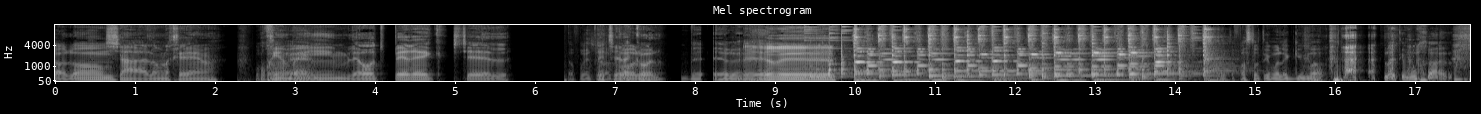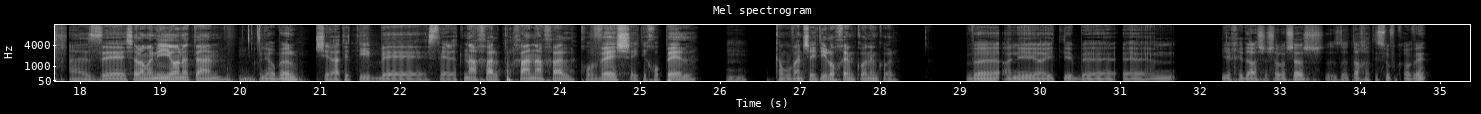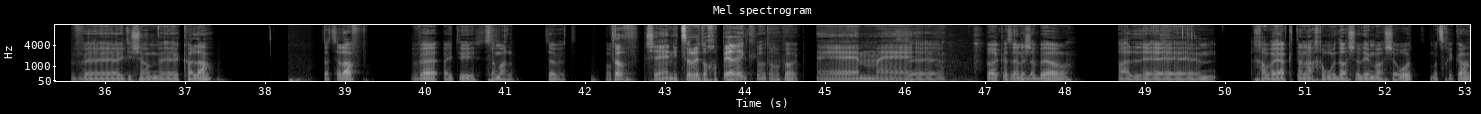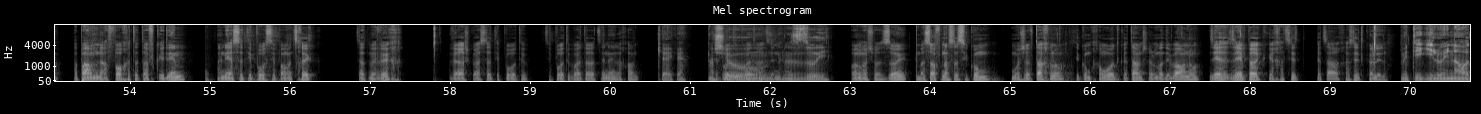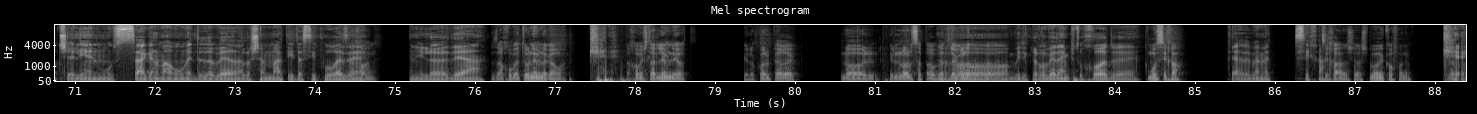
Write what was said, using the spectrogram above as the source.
שלום. שלום לכם, ברוכים הבאים לעוד פרק של תפריט פריט של הכל. בערב. בערב. תפסת אותי עם הלגימה. לא הייתי מוכן. אז אה, שלום, אני יונתן, אני ארבל. שירתתי בסיירת נחל, פלחה נחל, חובש, הייתי חופל, כמובן שהייתי לוחם קודם כל. ואני הייתי ביחידה 636, זה תחת איסוף קרבי, והייתי שם אה, כלה, קצת צלף, והייתי סמל, צוות. אוקיי. טוב, שניצול לתוך הפרק. לא לתוך הפרק. אמ, אה, אז אה, בפרק הזה נדבר על אה, חוויה קטנה חמודה שלי מהשירות, מצחיקה. הפעם נהפוך את התפקידים, אני אעשה טיפור סיפה מצחיק, קצת מביך, והרשקו טיפ- סיפור טיפה יותר רציני, נכון? כן, כן, משהו. הזוי. עוד משהו הזוי. בסוף נעשה סיכום, כמו שהבטחנו, סיכום חמוד, קטן, של מה דיברנו. זה זה יהיה פרק יחסית קצר, יחסית קליל. האמת היא גילוי נאות שלי אין מושג על מה הוא עומד לדבר, לא שמעתי את הסיפור הזה, נכון. אני לא יודע. אז אנחנו בתולים לגמרי. כן. אנחנו משתדלים להיות. כאילו כל פרק, לא, כאילו לא לספר, באמת לגלות בפרק. לבוא, בדיוק לבוא בידיים פתוחות, וכן, כמו שיחה. זה באמת שיחה. שיחה שיש במיקרופונים. כן.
